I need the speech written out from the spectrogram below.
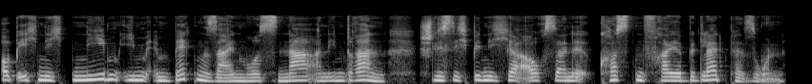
ob ich nicht neben ihm im Becken sein muss, nah an ihm dran. Schließlich bin ich ja auch seine kostenfreie Begleitperson.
